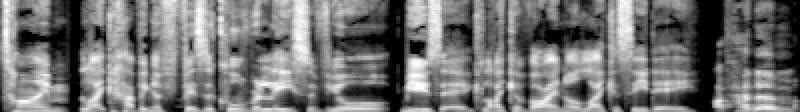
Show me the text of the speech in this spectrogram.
time like having a physical release of your music, like a vinyl, like a CD? I've had um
